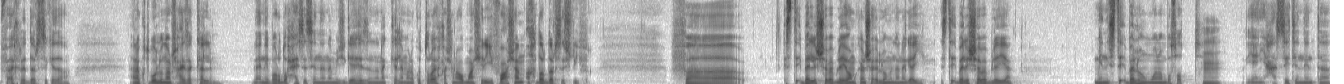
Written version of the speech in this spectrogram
في آخر الدرس كده. أنا كنت بقول له أنا مش عايز أتكلم. لأني برضه حاسس إن أنا مش جاهز إن أنا أتكلم. أنا كنت رايح عشان أقعد مع شريف وعشان أحضر درس شريف. ف استقبال الشباب ليا هو ما كانش قايل لهم إن أنا جاي. استقبال الشباب ليا من استقبالهم وأنا انبسطت. يعني حسيت إن أنت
